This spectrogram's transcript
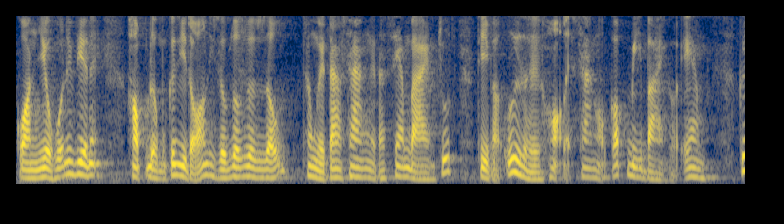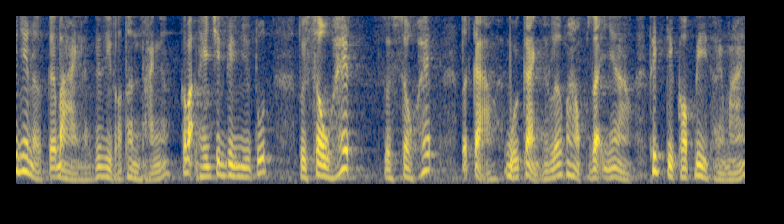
Còn nhiều huấn luyện viên ấy, học được một cái gì đó thì giấu giấu giấu giấu. Xong người ta sang, người ta xem bài một chút, thì bảo ui rồi họ lại sang, họ copy bài của em. Cứ như là cái bài là cái gì đó thần thánh á. Các bạn thấy trên kênh youtube, tôi sâu hết rồi sâu hết tất cả bối cảnh lớp học dạy như nào. Thích thì copy thoải mái.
